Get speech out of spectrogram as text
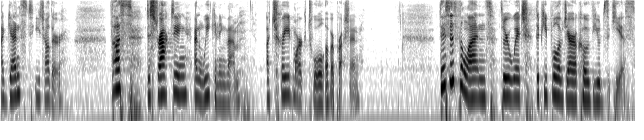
against each other, thus distracting and weakening them, a trademark tool of oppression. This is the lens through which the people of Jericho viewed Zacchaeus.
